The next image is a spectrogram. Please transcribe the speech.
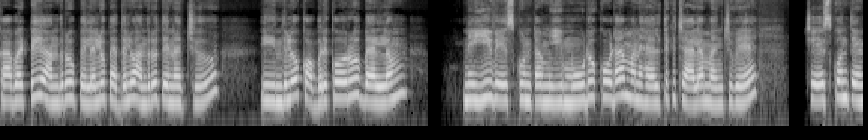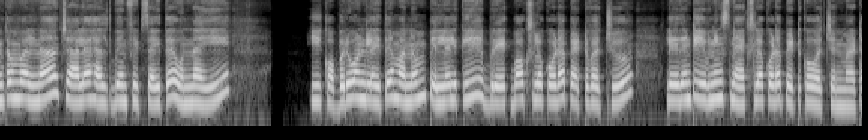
కాబట్టి అందరూ పిల్లలు పెద్దలు అందరూ తినచ్చు. ఇందులో కొబ్బరికూరు బెల్లం నెయ్యి వేసుకుంటాం. ఈ మూడు కూడా మన హెల్త్కి చాలా మంచివే. చేసుకొని తినటం వలన చాలా హెల్త్ బెనిఫిట్స్ అయితే ఉన్నాయి. ఈ కొబ్బరి వండలు అయితే మనం పిల్లలకి బ్రేక్ బాక్స్లో కూడా పెట్టవచ్చు. లేదంటే ఈవినింగ్ స్నాక్స్లో కూడా పెట్టుకోవచ్చు అనమాట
